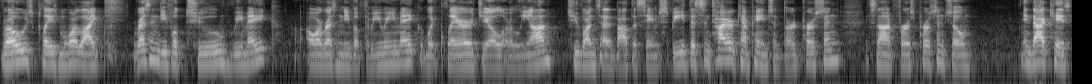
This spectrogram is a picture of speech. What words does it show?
Rose plays more like Resident Evil 2 Remake or Resident Evil 3 Remake with Claire, Jill, or Leon. She runs at about the same speed. This entire campaign's in third person, it's not in first person, so in that case,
